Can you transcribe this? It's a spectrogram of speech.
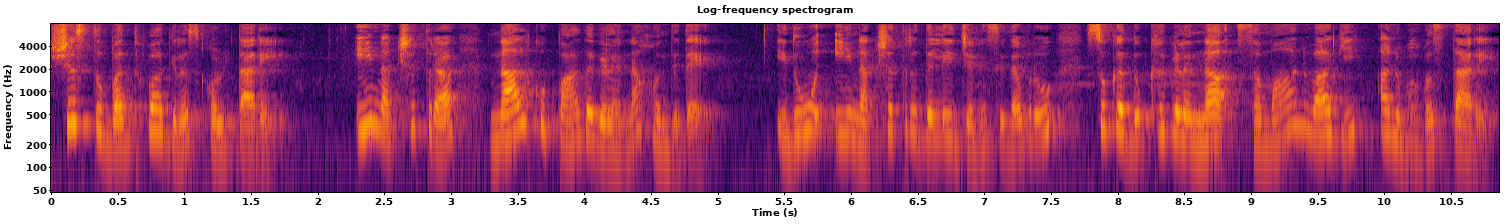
ಶಿಸ್ತುಬದ್ಧವಾಗಿರಿಸ್ಕೊಳ್ತಾರೆ. ಈ ನಕ್ಷತ್ರ ನಾಲ್ಕು ಪಾದಗಳನ್ನು ಹೊಂದಿದೆ. ಇದು ಈ ನಕ್ಷತ್ರದಲ್ಲಿ ಜನಿಸಿದವರು ಸುಖ ದುಃಖಗಳನ್ನು ಸಮಾನವಾಗಿ ಅನುಭವಿಸ್ತಾರೆ.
